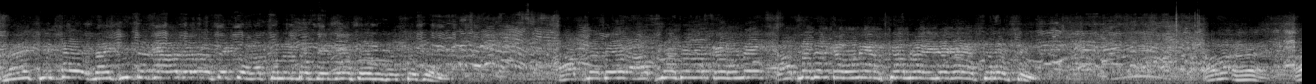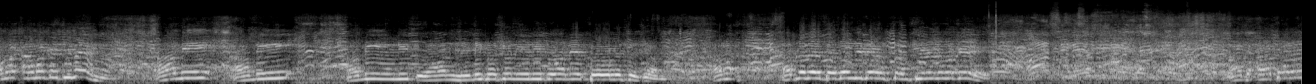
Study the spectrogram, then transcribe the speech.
নাইকি নাইকিতে নাইকিতে যারা যারা আছে একটু হাত তুলেন তো কে কে আছে আমি দেখতে আপনাদের আপনাদের কারণে আপনাদের কারণে আজকে আমরা এই জায়গায় আসতে পারছি। হ্যাঁ আমা- আমাকে চিনেন আমি আমি আমি ইউনিট ওয়ান লেনি ইউনিট ওয়ানের স্টেশন আমার আপনাদের বেতন দিতে আসতাম চিনেন আমাকে? আপনারা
